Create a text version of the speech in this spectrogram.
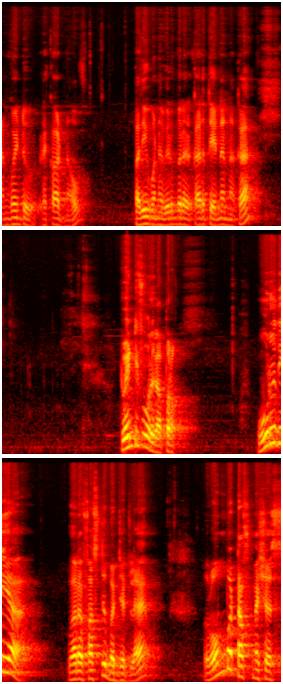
I am going to record now பதிவு பண்ண விரும்புகிற கருத்து என்னன்னாக்கா டுவெண்ட்டி ஃபோருக்கு அப்புறம். உறுதியாக வர ஃபஸ்ட்டு பட்ஜெட்டில் ரொம்ப டஃப் மெஷர்ஸ்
